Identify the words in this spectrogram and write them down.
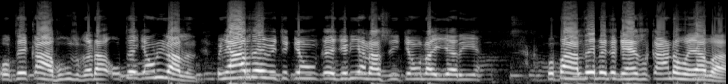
ਉੱਥੇ ਘਾਹ ਫੂਸ ਖੜਾ, ਉੱਥੇ ਕਿਉਂ ਨਹੀਂ ਲਾ ਲੈਂਦੇ ਪੰਜਾਬ ਦੇ ਵਿੱਚ ਕਿਉਂ ਕਿ ਜਿਹੜੀ ਇੰਡਸਟਰੀ ਕਿਉਂ ਲਾਈ ਜਾ ਰਹੀ ਹੈ? ਭੋਪਾਲ ਦੇ ਵਿੱਚ ਗੈਸ ਕਾਂਡ ਹੋਇਆ ਵਾ।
